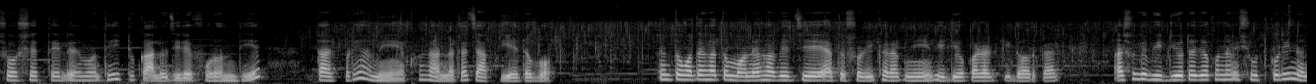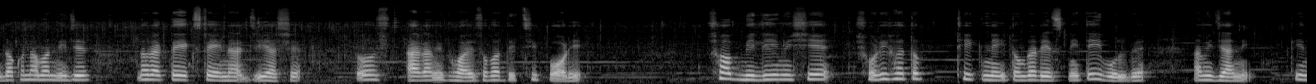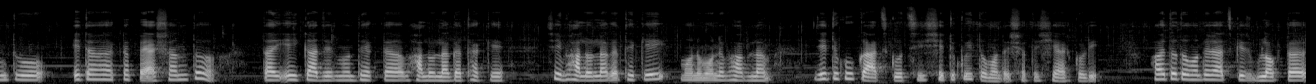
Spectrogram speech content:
সর্ষের তেলের মধ্যে একটু কালো জিরে ফোড়ন দিয়ে তারপরে আমি এখন রান্নাটা চাপিয়ে দেবো। তোমাদের হয়তো মনে হবে যে এত শরীর খারাপ নিয়ে ভিডিও করার কি দরকার? আসলে ভিডিওটা যখন আমি শ্যুট করি না, তখন আমার নিজের ধরো একটা এক্সট্রা এনার্জি আসে। তো আর আমি ভয়েস ওভার দিচ্ছি পরে। সব মিলিয়ে মিশিয়ে শরীর হয়তো ঠিক নেই, তোমরা রেস্ট নিতেই বলবে, আমি জানি। কিন্তু এটা একটা প্যাশান তো, তাই এই কাজের মধ্যে একটা ভালো লাগা থাকে। সেই ভালো লাগা থেকেই মনে মনে ভাবলাম, যেটুকু কাজ করছি সেটুকুই তোমাদের সাথে শেয়ার করি। হয়তো তোমাদের আজকের ব্লগটা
